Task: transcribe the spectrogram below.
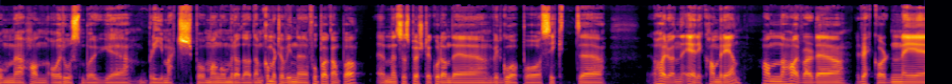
om han og Rosenborg blir match på mange områder. De kommer til å vinne fotballkamper, Eh, men så spørs det hvordan det vil gå på sikt. Eh, har jo en Erik Hamren. Han har vel rekorden i,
